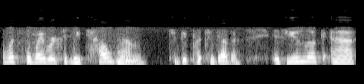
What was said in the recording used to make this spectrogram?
What's the way we tell them to be put together? If you look at,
